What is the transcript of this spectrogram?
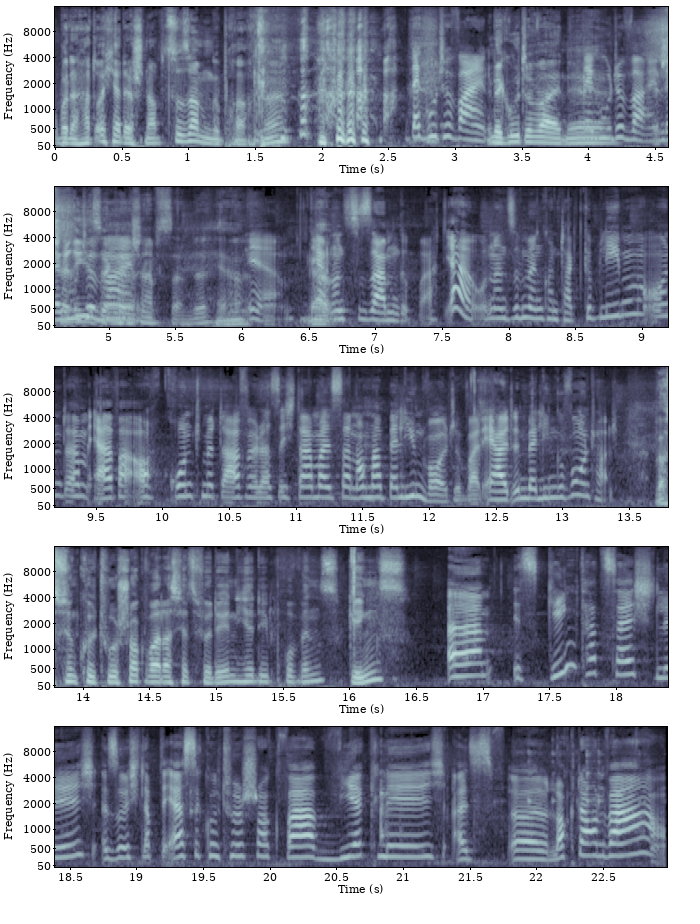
aber dann hat euch ja der Schnaps zusammengebracht, ne? Der gute Wein. Der gute Wein, ja. Der gute Wein. Der Sherry gute Wein. Schnaps dann, ne? Ja. Ja, der Ja. hat uns zusammengebracht. Ja, und dann sind wir in Kontakt geblieben und ähm, er war auch Grund mit dafür, dass ich damals dann auch nach Berlin wollte, weil er halt in Berlin gewohnt hat. Was für ein Kulturschock war das jetzt für den hier, die Provinz? Ging's? Ähm, es ging tatsächlich, also ich glaube, der erste Kulturschock war wirklich, als äh, Lockdown war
